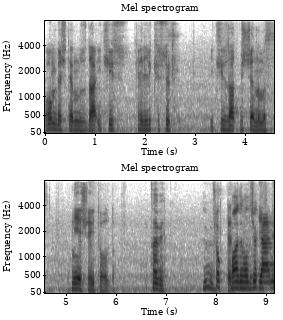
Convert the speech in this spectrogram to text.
15 Temmuz'da 250 küsür 260 canımız niye şehit oldu? Tabii. Çok net. Madem alacak Yani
